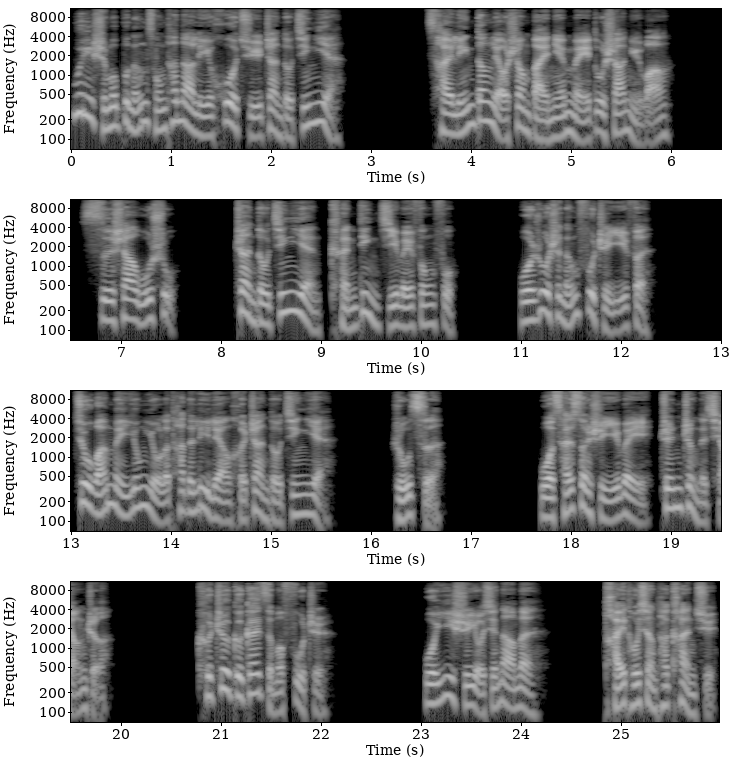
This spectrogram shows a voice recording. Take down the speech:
为什么不能从她那里获取战斗经验？彩铃当了上百年美杜莎女王，厮杀无数，战斗经验肯定极为丰富。我若是能复制一份，就完美拥有了她的力量和战斗经验。如此，我才算是一位真正的强者。可这个该怎么复制？我一时有些纳闷，抬头向他看去，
